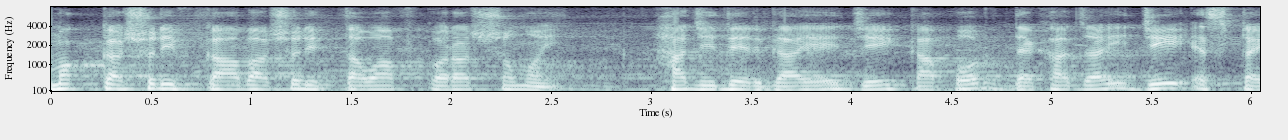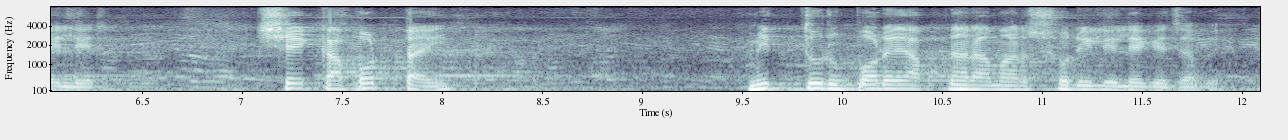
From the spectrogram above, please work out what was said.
মক্কা শরীফ, কাবা শরীফ তাওয়াফ করার সময় হাজিদের গায়ে যে কাপড় দেখা যায়, যে স্টাইলের, সে কাপড়টাই মৃত্যুর পরে আপনার আমার শরীরে লেগে যাবে।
